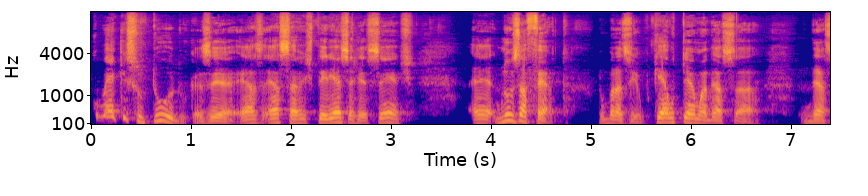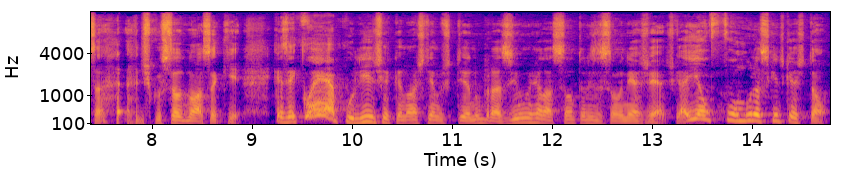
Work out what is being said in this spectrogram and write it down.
como é que isso tudo, quer dizer, essa experiência recente, é, nos afeta no Brasil? Que é o tema dessa, dessa discussão nossa aqui. Quer dizer, qual é a política que nós temos que ter no Brasil em relação à transição energética? Aí eu formulo a seguinte questão:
